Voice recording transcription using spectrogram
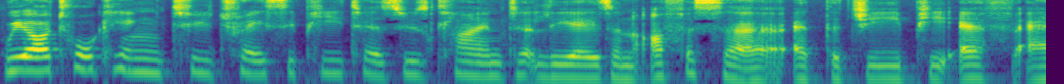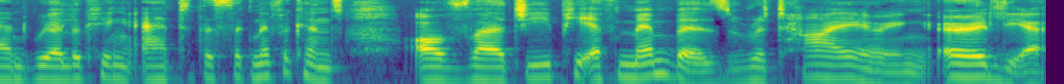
We are talking to Tracy Peters, who's client liaison officer at the GPF, and we are looking at the significance of uh, GEPF members retiring earlier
